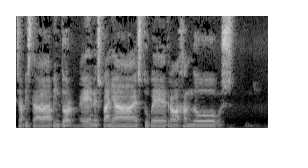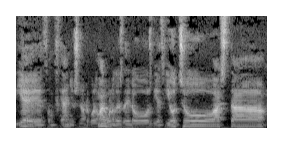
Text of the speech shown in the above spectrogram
Chapista pintor. En España estuve trabajando pues 10, 11 años, si no recuerdo mal. Bueno, desde los 18 hasta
